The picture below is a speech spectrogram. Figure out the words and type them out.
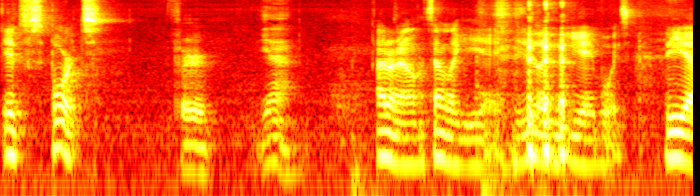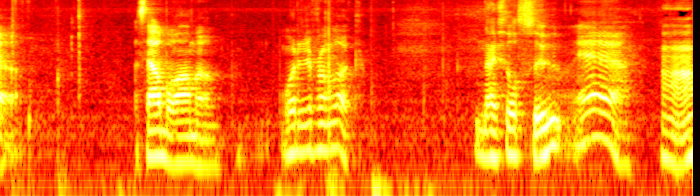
It's sports. for yeah. I don't know. It sounds like EA. You like the EA boys. The uh, Sal Bellomo. What a different look. Nice little suit. Yeah, Uh-huh.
